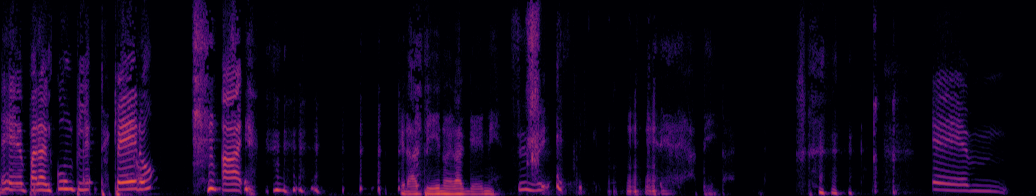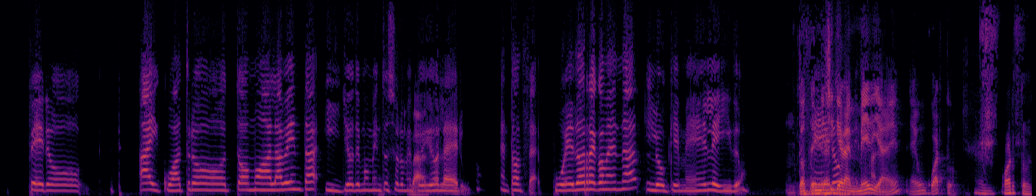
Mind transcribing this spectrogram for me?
eh, para el cumple, pero hay, era a ti, no era Kenny. sí, sí. Era a ti, no Em, pero hay cuatro tomos a la venta y yo de momento solo me he Vale. podido leer uno. Entonces, puedo recomendar lo que me he leído. Entonces ni Pero- siquiera en media, ¿eh? Es un cuarto. El cuarto.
